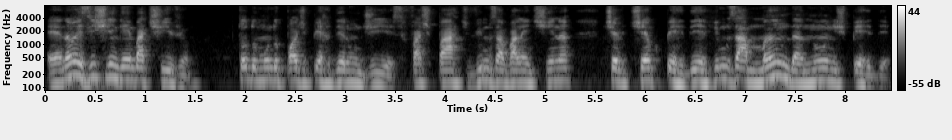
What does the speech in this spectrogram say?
É, não existe ninguém batível. Todo mundo pode perder um dia. Isso faz parte. Vimos a Valentina Tchevchenko perder, vimos a Amanda Nunes perder.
